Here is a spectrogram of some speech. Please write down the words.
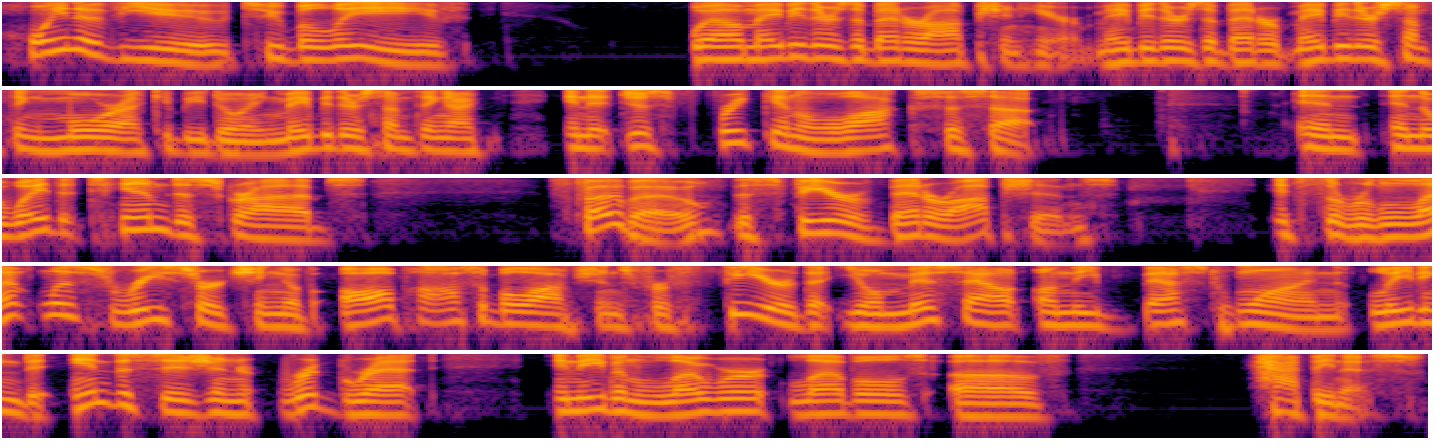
point of view to believe, well, maybe there's a better option here. Maybe there's a better, maybe there's something more I could be doing. Maybe there's something I, and it just freaking locks us up. And, and the way that Tim describes FOBO, this fear of better options, it's the relentless researching of all possible options for fear that you'll miss out on the best one, leading to indecision, regret, and even lower levels of happiness.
